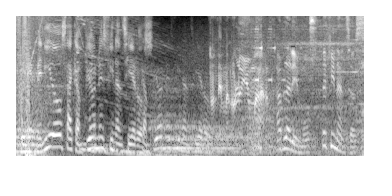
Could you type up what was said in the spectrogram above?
Bienvenidos a Campeones Financieros. Campeones Financieros. Donde Manolo y Omar hablaremos de finanzas.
